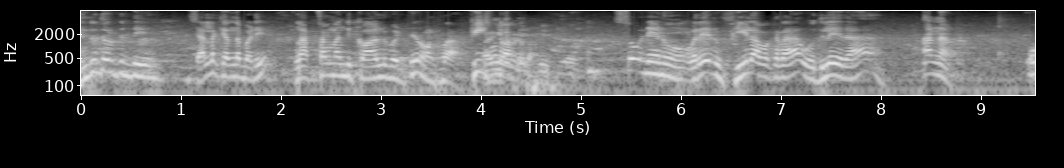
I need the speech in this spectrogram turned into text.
ఎందుకు దొరుకుద్ది? సెల్ల కింద పడి లక్షల మంది కాళ్ళు పడితే ఉండరా? పీస్ దొరకదు సో నేను ఒరే నువ్వు ఫీల్ అవ్వకరా? వదిలేరా? అన్నాను. ఓ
